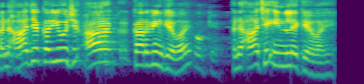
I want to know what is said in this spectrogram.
અને આ જે કર્યું છે આ કાર્વિંગ કહેવાય. અને આ છે ઇનલે કહેવાય.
